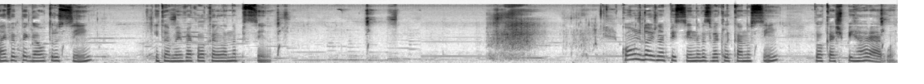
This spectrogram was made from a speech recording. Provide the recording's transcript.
Aí vai pegar outro sim e também vai colocar lá na piscina. Com os dois na piscina, você vai clicar no sim e colocar espirrar água.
